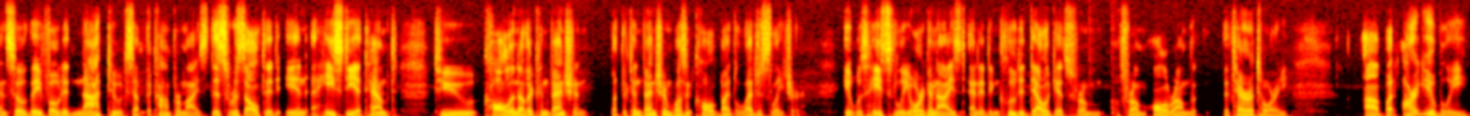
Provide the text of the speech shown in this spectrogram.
And so they voted not to accept the compromise. This resulted in a hasty attempt to call another convention, but the convention wasn't called by the legislature. It was hastily organized and it included delegates from, from all around the, the territory. Uh, but arguably,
